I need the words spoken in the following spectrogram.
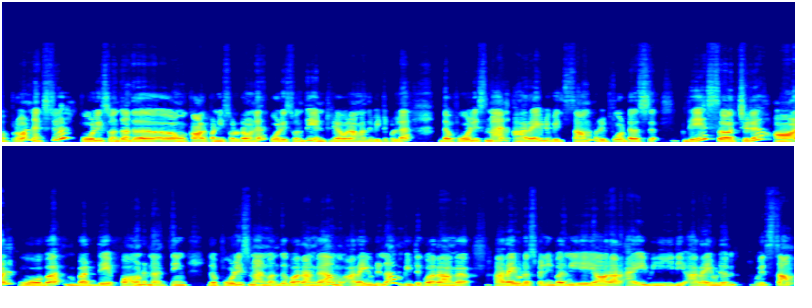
அப்புறம் நெக்ஸ்ட் போலீஸ் வந்து அந்த அவங்க கால் பண்ணி சொல்றவனே போலீஸ் வந்து என்ட்ரி ஆகுறாங்க அந்த வீட்டுக்குள்ள. The policeman arrived with some reporters they searched all over but they found nothing இந்த போலீஸ் மேன் வந்து வராங்க அரைவ்டுனா வீட்டுக்கு வராங்க. அரைவ்டு ஸ்பெல்லிங் பாருங்க. A R R I V D arrived with some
